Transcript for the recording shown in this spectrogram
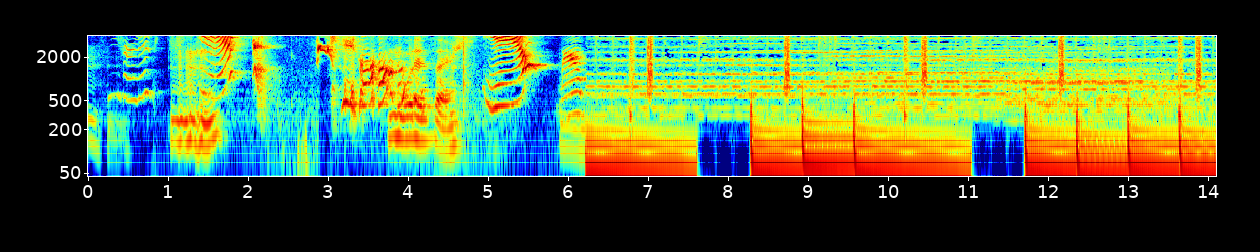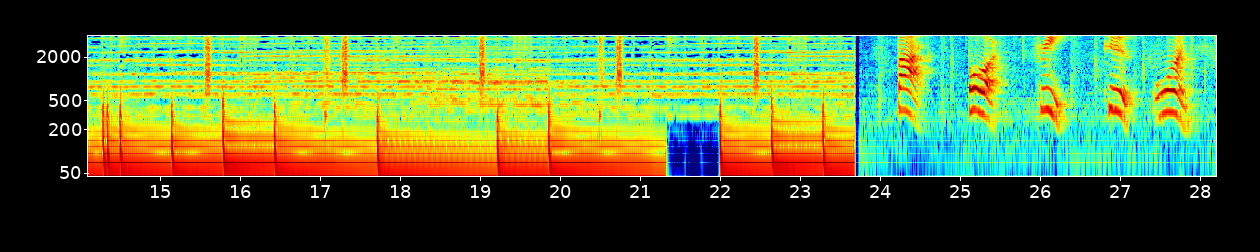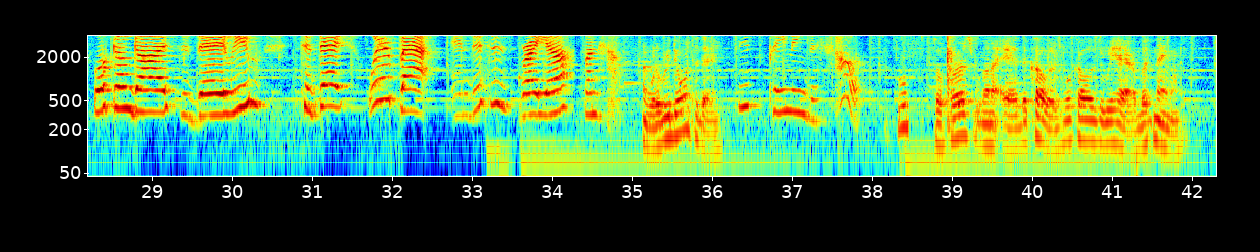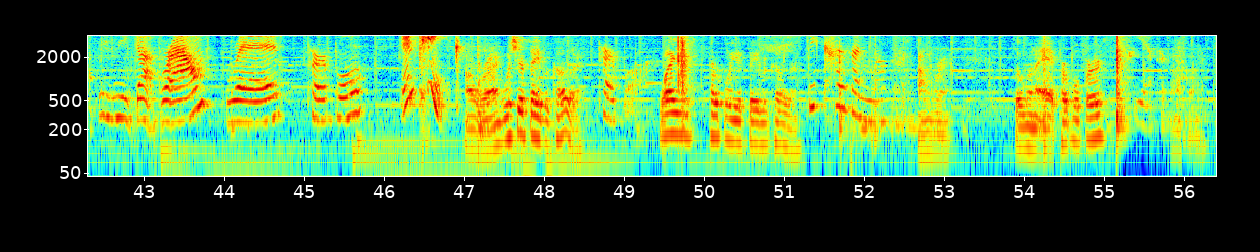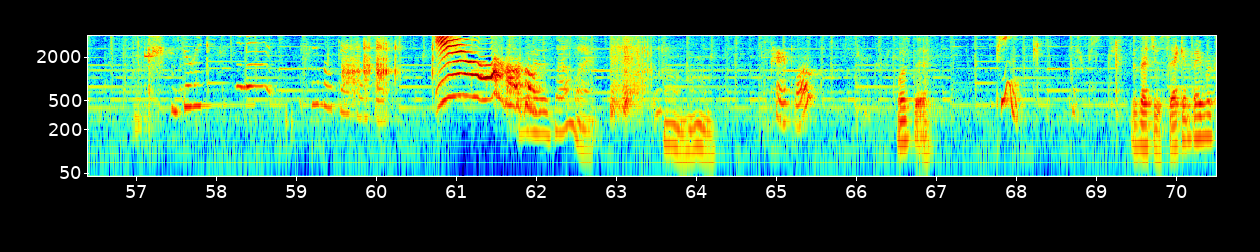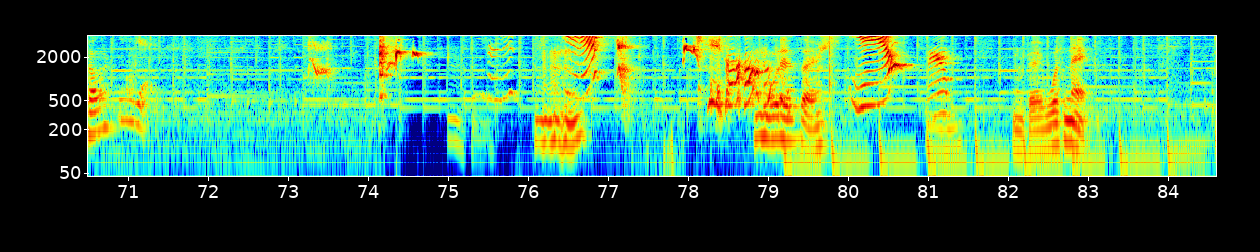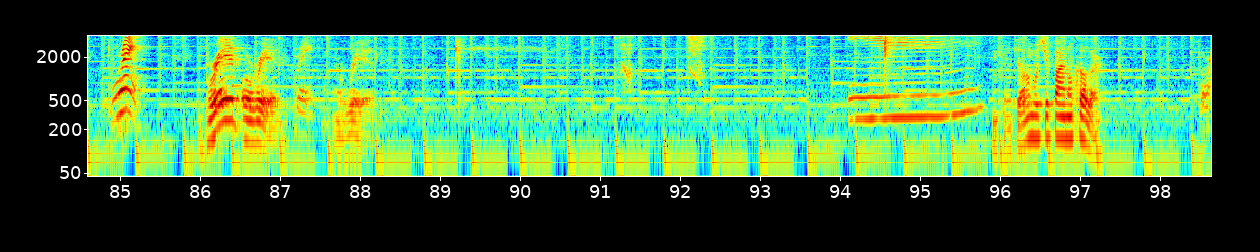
Mm -hmm. You heard it? Mm -hmm. what did it say? Yeah. Braya Funhouse. What are we doing today? She's painting this house. So first we're gonna add the colors. What colors do we have? Let's name them. We've got brown, red, purple, and pink. All right. What's your favorite color? Purple. Why is purple your favorite color? Because I love it. All right. So we're gonna add purple first. Yeah, purple. Okay. I'm so like, purple, purple, purple. What Ew! does it sound like? Hmm Purple, What's this? pink. Pink. Is that your second favorite color? Yes. Yeah. what did it say? Yeah. Okay. What's next? Red. Bread or red? Red. Or red. Okay. Tell them what's your final color. brown.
